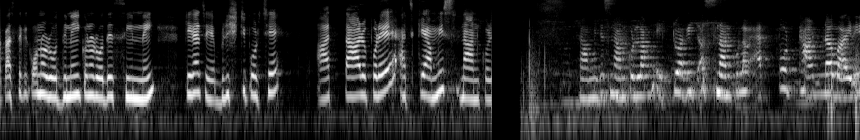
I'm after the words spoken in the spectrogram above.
আকাশ থেকে কোনো রোদ নেই কোনো রোদের সিন নেই। ঠিক আছে বৃষ্টি পড়ছে। আর তার উপরে আজকে আমি স্নান করে আমি যে স্নান করলাম একটু আগে just স্নান করলাম। এত ঠান্ডা বাইরে।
